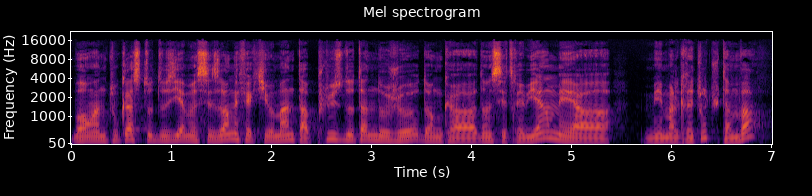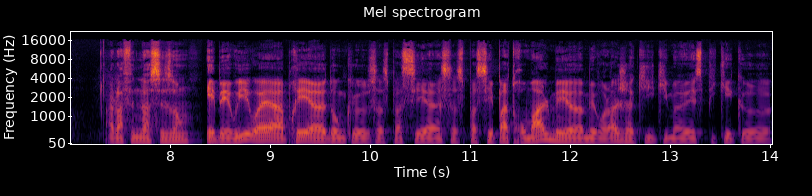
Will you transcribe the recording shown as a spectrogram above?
Bon, en tout cas, cette deuxième saison, effectivement, tu as plus de temps de jeu, donc euh, c'est très bien, mais, euh, mais malgré tout, tu t'en vas à la fin de la saison. Eh ben oui, ouais. Après, euh, donc euh, ça se passait, euh, ça se passait pas trop mal, mais mais voilà, Jackie qui m'avait expliqué que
